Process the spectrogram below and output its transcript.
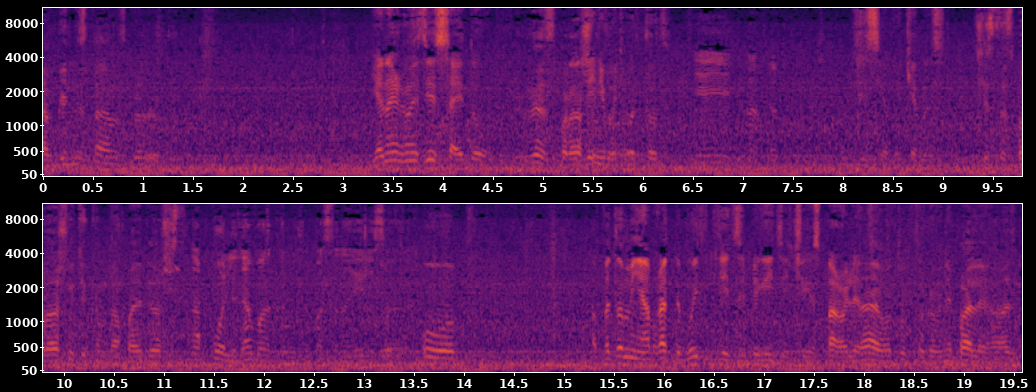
Афганистан скоро. Я, наверное, здесь сойду. Да, с парашютом. Где-нибудь вот тут. Здесь я выкинусь. Чисто с парашютиком там пойдешь. На поле, да, Марково, чтобы остановились. О, а потом меня обратно будет где-то заберите через пару лет. Да, вот тут только в Непале возьмем.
